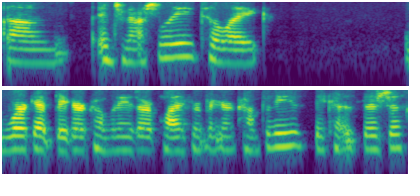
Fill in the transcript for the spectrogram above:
um, internationally to like work at bigger companies or apply for bigger companies because there's just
